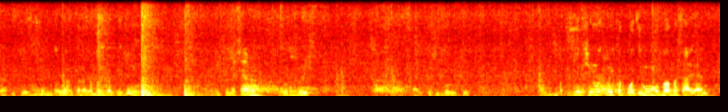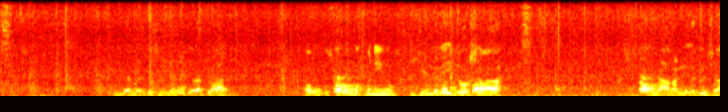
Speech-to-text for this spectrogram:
Kapit yun. Kailangan talaga magkapit yun. eh. Ito na siya, no? Boys. Ay, ito siguro ito. Ano? Sinuot mo yung kapote mo, mababasa yan. Hindi naman ito sinuot, tilapia. Ako gusto kong magmaneho. Generator sa... Kailangan nila dun sa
